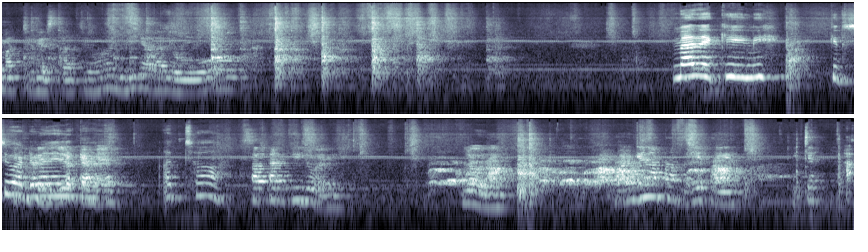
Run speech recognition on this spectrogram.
ਮੱਚ ਗਈ ਇਸ ਤਰ੍ਹਾਂ ਉਹ ਇੰਨੀ ਜ਼ਿਆਦਾ ਲੋ ਮੈਂ ਦੇਖੀ ਨਹੀਂ ਕਿ ਤੁਸੀਂ ਵਾਟਰਮੈਲਨ ਲੈ ਕੇ ਆਏ। ਅੱਛਾ 7-8 ਕਿਲੋ ਹੈ ਇਹ। ਲਓ ਜੀ ਬਣ ਗਿਆ ਨਾ ਆਪਣਾ ਵਧੀਆ ਪਨੀਰ ਠੀਕ ਹਾਂ।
